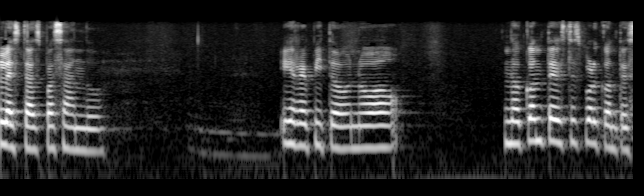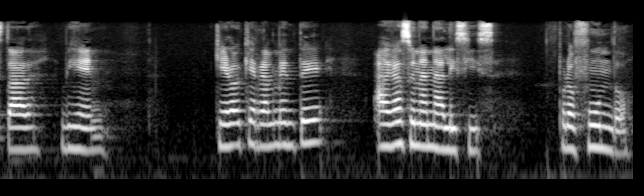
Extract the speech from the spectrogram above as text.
la estás pasando? Y repito, no, no contestes por contestar bien. Quiero que realmente hagas un análisis profundo.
